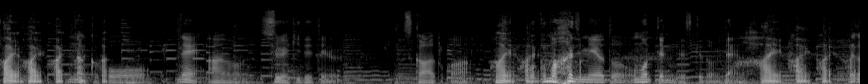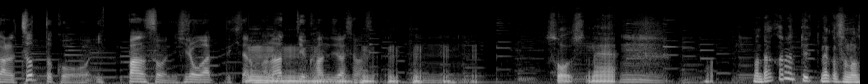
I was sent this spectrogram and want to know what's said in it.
はいはいはい。なんかこうねあの収益出てるんですかとかはいはい。僕も始めようと思ってるんですけどみたいな。はいはいはいだからちょっとこう一般層に広がってきたのかなっていう感じはしますよね。そうですね、うん。まあ、だからといってなんかその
